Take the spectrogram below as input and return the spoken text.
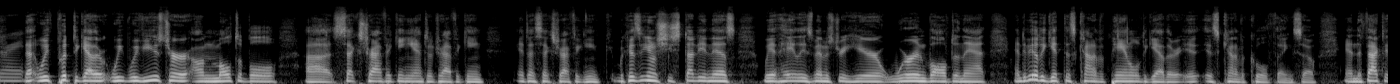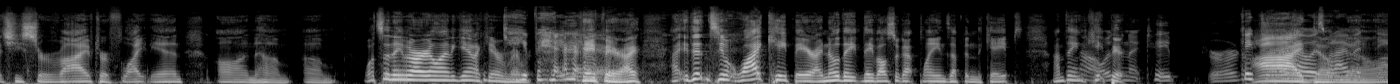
Right. That we've put together. We've we've used her on multiple uh, sex trafficking, anti trafficking, anti sex trafficking because you know she's studying this. We have Haley's ministry here. We're involved in that, and to be able to get this kind of a panel together is, is kind of a cool thing. So, and the fact that she survived her flight in on um um. What's the name of our airline again? I can't remember. Cape Air. Cape Air. I, I it didn't seem why Cape Air. I know they they've also got planes up in the Capes. I'm thinking No, Cape Air. isn't it Cape Girardeau? Cape I Girardeau is don't I would know. think.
